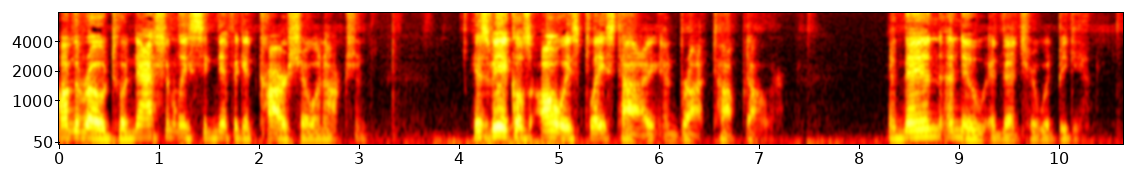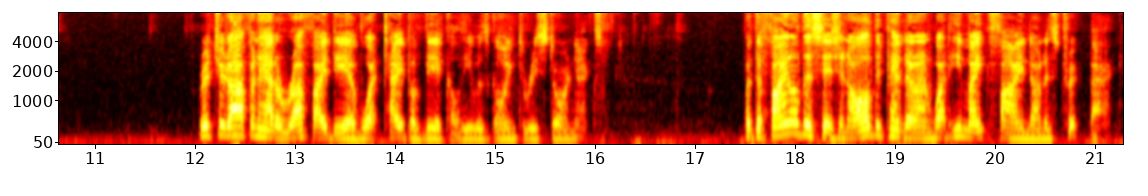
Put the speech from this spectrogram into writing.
on the road to a nationally significant car show and auction. His vehicles always placed high and brought top dollar. And then a new adventure would begin. Richard often had a rough idea of what type of vehicle he was going to restore next. But the final decision all depended on what he might find on his trip back.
